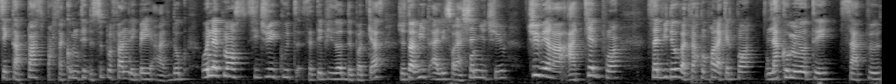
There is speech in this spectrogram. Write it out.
c'est que ça passe par sa communauté de superfans, les Bay Hive. Donc honnêtement, si tu écoutes cet épisode de podcast, je t'invite à aller sur la chaîne YouTube. Tu verras à quel point cette vidéo va te faire comprendre à quel point la communauté, ça peut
